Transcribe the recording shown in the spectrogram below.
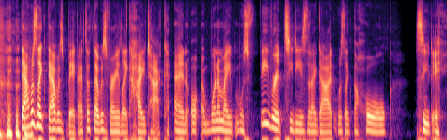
that was like, that was big. I thought that was very like high tech. And uh, one of my most favorite CDs that I got was like the whole CD.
